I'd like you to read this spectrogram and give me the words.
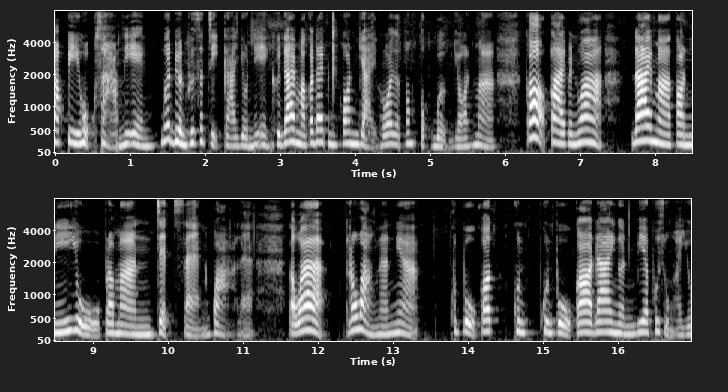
รับปี 63 นี่เอง เมื่อเดือนพฤศจิกายนนี่เอง คือได้มาก็ได้เป็นก้อนใหญ่ เพราะว่าจะต้องตกเบิกย้อนมา ก็กลายเป็นว่าได้มาตอนนี้อยู่ประมาณ 7 0 0แสนกว่าแล้ว แต่ว่าระหว่างนั้นเนี่ย คุณปู่ก็ คุณคุณปู่ก็ได้เงินเบี้ยผู้สูงอายุ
